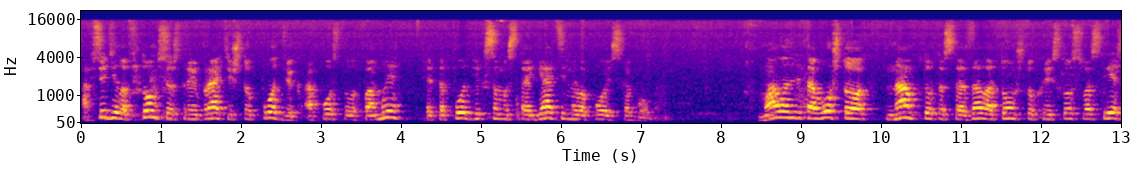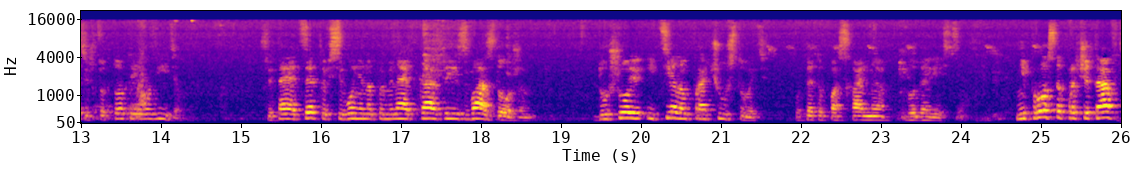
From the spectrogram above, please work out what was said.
А все дело в том, сестры и братья, что подвиг апостола Фомы – это подвиг самостоятельного поиска Бога. Мало ли того, что нам кто-то сказал о том, что Христос воскрес, и что кто-то его видел. Святая Церковь сегодня напоминает, каждый из вас должен душою и телом прочувствовать вот это пасхальное благовестие. Не просто прочитав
